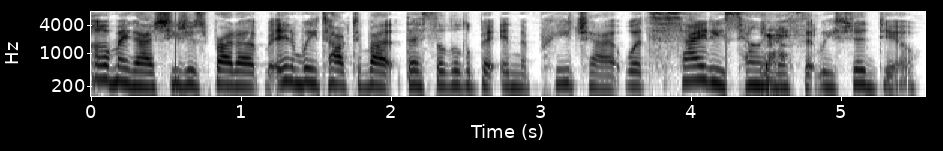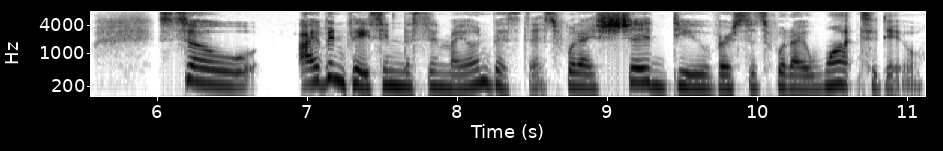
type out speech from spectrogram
Oh my gosh, you just brought up, and we talked about this a little bit in the pre chat, what society is telling yes. us that we should do. So I've been facing this in my own business, what I should do versus what I want to do.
